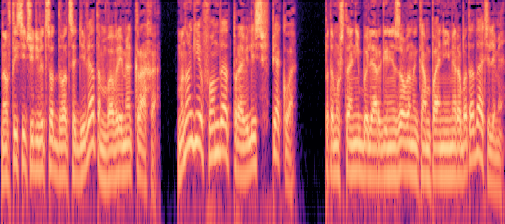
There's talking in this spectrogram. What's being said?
Но в 1929 во время краха многие фонды отправились в пекло, потому что они были организованы компаниями-работодателями,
